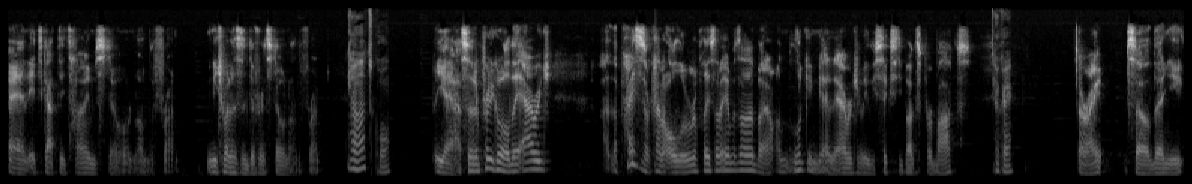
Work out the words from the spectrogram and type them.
And it's got the time stone on the front. Each one has a different stone on the front. Oh, that's cool. Yeah, so they're pretty cool. They average Uh, the prices are kind of all over the place on Amazon, but I'm looking at an average of maybe sixty bucks per box. Okay. All right. So then you,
